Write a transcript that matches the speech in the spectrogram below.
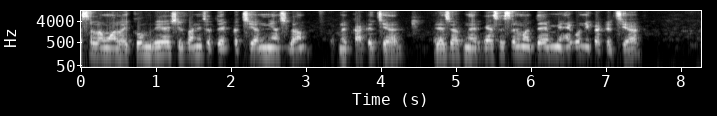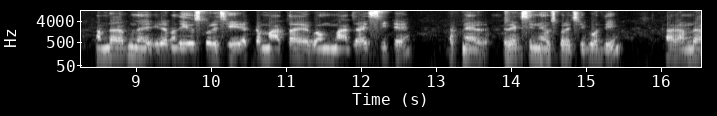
আসসালামু আলাইকুম। রিয়া শিল্পানির সাথে একটা চেয়ার নিয়ে আসলাম। আপনার কাঠের চেয়ার এটা হচ্ছে আপনার এসএস এর মধ্যে মেহগনি কাঠের চেয়ার আমরা আপনার এটার মধ্যে ইউজ করেছি একটা মাথা এবং মাজায় সিটে আপনার রেক্সিন ইউজ করেছি গদি। আর আমরা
